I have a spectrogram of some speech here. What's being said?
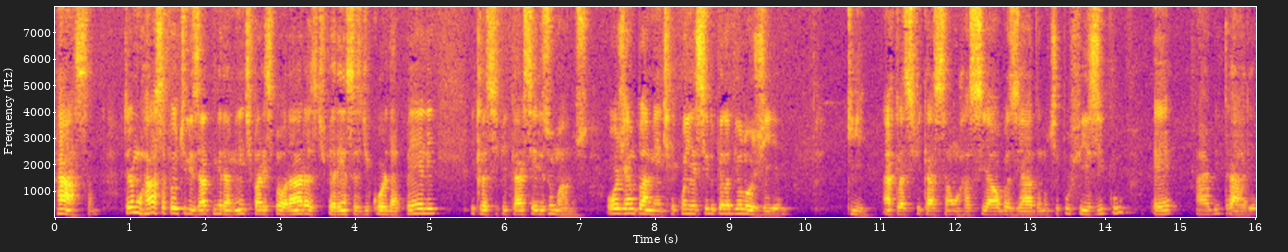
Raça. O termo raça foi utilizado primeiramente para explorar as diferenças de cor da pele e classificar seres humanos. Hoje é amplamente reconhecido pela biologia que a classificação racial baseada no tipo físico é arbitrária.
